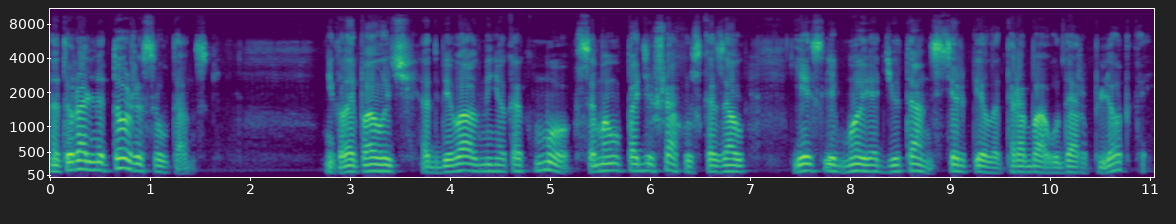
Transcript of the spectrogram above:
натурально тоже султанский. Николай Павлович отбивал меня как мог. Самому падишаху сказал, если мой адъютант стерпел от раба удар плеткой,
